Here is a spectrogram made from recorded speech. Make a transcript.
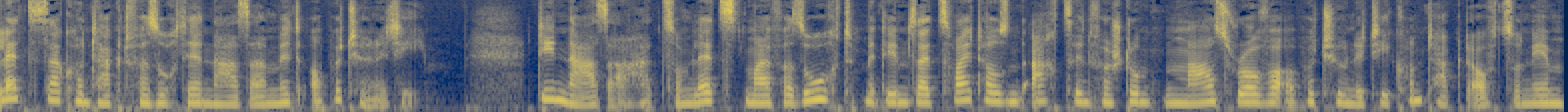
Letzter Kontaktversuch der NASA mit Opportunity. Die NASA hat zum letzten Mal versucht, mit dem seit 2018 verstummten Mars Rover Opportunity Kontakt aufzunehmen.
